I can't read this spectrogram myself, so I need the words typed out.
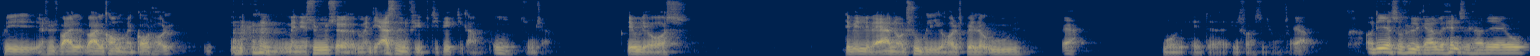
fordi jeg synes, Vejle, Vejle kommer med et godt hold. men jeg synes, øh, men det er sådan en 50-50 kamp, Mm. synes jeg. Det ville jo også, det ville det være, når Superliga-hold spiller ude Ja. mod et, øh, et første divisionshold. Ja. Og det jeg selvfølgelig gerne vil hen til her, det er jo,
